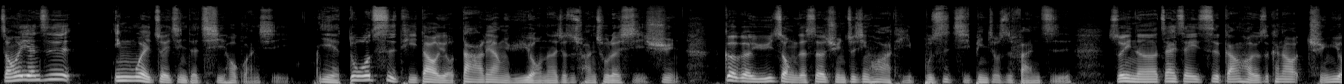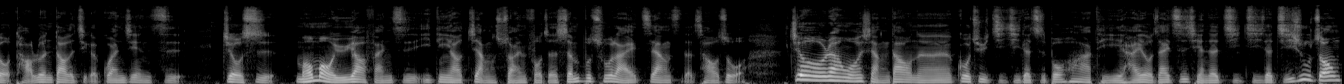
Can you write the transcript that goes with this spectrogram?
总而言之，因为最近的气候关系，也多次提到有大量鱼友呢，就是传出了喜讯。各个鱼种的社群最近话题不是疾病就是繁殖，所以呢，在这一次刚好又是看到群友讨论到了几个关键字。就是某某鱼要繁殖，一定要降酸，否则生不出来。这样子的操作，就让我想到呢，过去几集的直播话题，还有在之前的几集的集数中，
